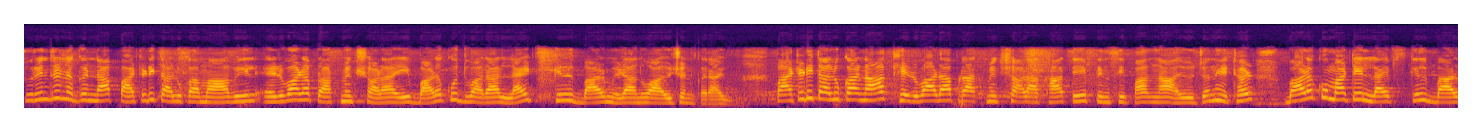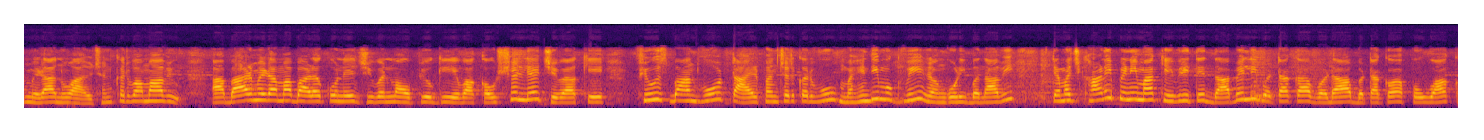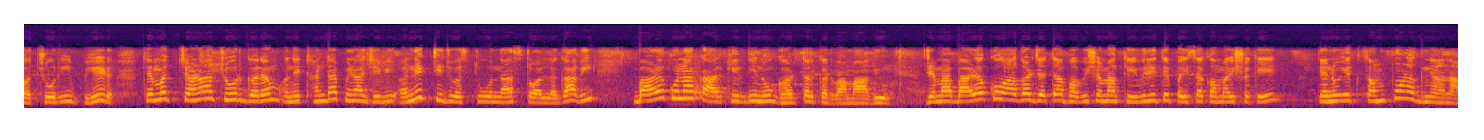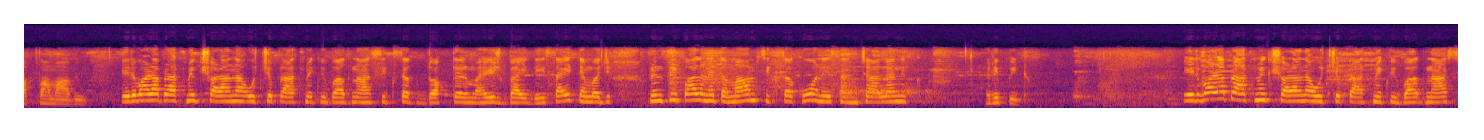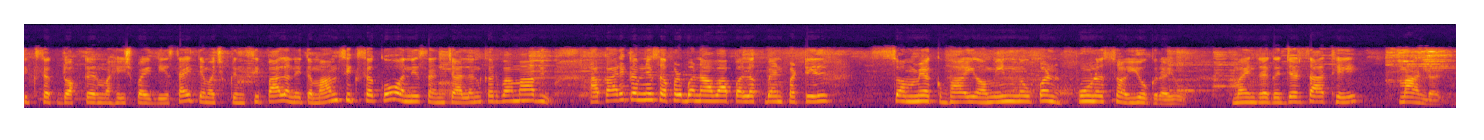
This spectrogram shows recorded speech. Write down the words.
સુરેન્દ્રનગરના પાટડી તાલુકામાં આવેલ એરવાડા પ્રાથમિક શાળાએ બાળકો દ્વારા લાઇટ સ્કિલ બાળ મેળાનું આયોજન કરાયું. પાટડી તાલુકાના ખેરવાડા પ્રાથમિક શાળા ખાતે પ્રિન્સિપાલના આયોજન હેઠળ બાળકો માટે લાઈફ સ્કિલ બાળ મેળાનું આયોજન કરવામાં આવ્યું. આ બાળ મેળામાં બાળકોને જીવનમાં ઉપયોગી એવા કૌશલ્ય જેવા કે ફ્યુઝ બાંધવો, ટાયર પંચર કરવું, મહેંદી મૂકવી, રંગોળી બનાવી તેમજ ખાણીપીણીમાં કેવી રીતે દાબેલી બટાકા, વડા, બટાકા પૌવા, કચોરી, ભેળ તેમજ ચણા, ચોર ગરમ અને ઠંડા પીણા જેવી અનેક ચીજવસ્તુઓના સ્ટોલ લગાવી બાળકોના કારકિર્દીનું ઘડતર કરવામાં આવ્યું. જેમાં બાળકો આગળ જતા ભવિષ્યમાં કેવી રીતે પૈસા કમાઈ શકે તેનું એક સંપૂર્ણ જ્ઞાન આપવામાં આવ્યું. એરવાડા પ્રાથમિક શાળાના ઉચ્ચ પ્રાથમિક વિભાગના શિક્ષક ડોક્ટર મહેશભાઈ દેસાઈ તેમજ પ્રિન્સિપાલ અને તમામ શિક્ષકો અને સંચાલન રિપીટ એરવાડા પ્રાથમિક શાળાના ઉચ્ચ પ્રાથમિક વિભાગના શિક્ષક ડોક્ટર મહેશભાઈ દેસાઈ તેમજ પ્રિન્સિપાલ અને તમામ શિક્ષકો અને સંચાલન કરવામાં આવ્યું. આ કાર્યક્રમને સફળ બનાવવા પલકબેન પટેલ, સમ્યકભાઈ અમીનનો પણ પૂર્ણ સહયોગ રહ્યો. મહેન્દ્ર ગજ્જર સાથે માંડલ.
